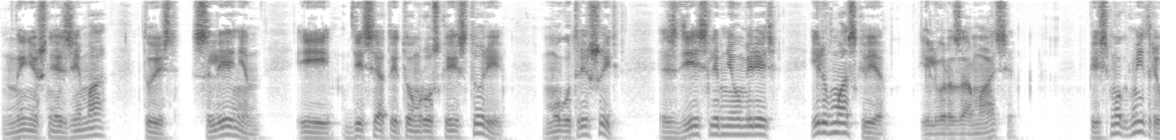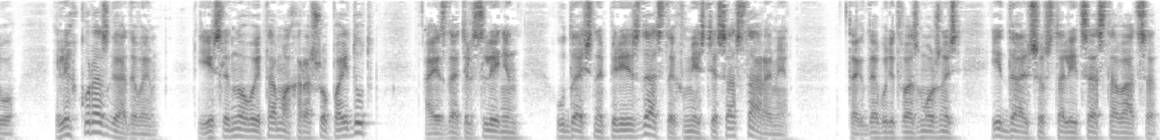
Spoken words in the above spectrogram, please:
Нынешняя зима, то есть с Ленин, и десятый том русской истории могут решить, здесь ли мне умереть, или в Москве, или в Розамасе. Письмо к Дмитриеву легко разгадываем. Если новые тома хорошо пойдут, а издатель Ленин удачно переиздаст их вместе со старыми, тогда будет возможность и дальше в столице оставаться,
